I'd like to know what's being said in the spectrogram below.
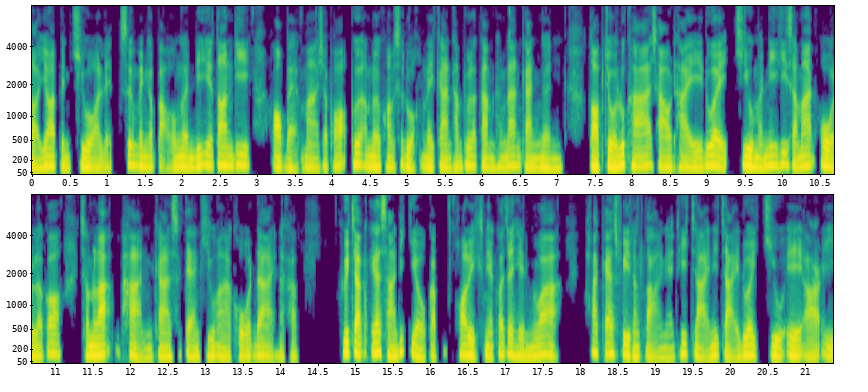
ต่อยอดเป็น Q Wallet ซึ่งเป็นกระเป๋าเงินดิจิทัลที่ออกแบบมาเฉพาะเพื่ออำนวยความสะดวกในการทำธุรกรรมทางด้านการเงิน ตอบโจทย์ลูกค้าชาวไทยด้วย Q Money ที่สามารถโอน แล้วก็ชำระผ่านการสแกน QR Code ได้นะครับ คือจากเอกสารที่เกี่ยวกับ Qualys เนี่ยก็จะเห็นว่าค่าแก๊สฟรีต่างๆเนี่ยที่จ่ายนี่จ่ายด้วย QARE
